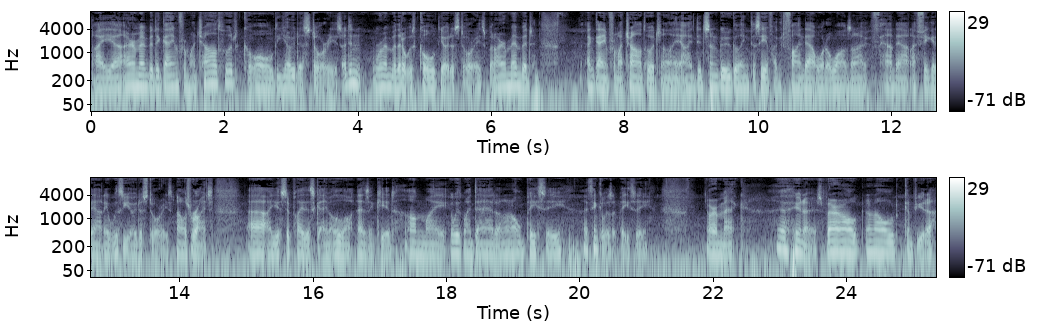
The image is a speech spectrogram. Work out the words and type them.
I uh, I remembered a game from my childhood called Yoda Stories. I didn't remember that it was called Yoda Stories, but I remembered a game from my childhood, and I, I did some googling to see if I could find out what it was, and I found out, I figured out it was Yoda Stories, and I was right. Uh, I used to play this game a lot as a kid on my with my dad on an old PC. I think it was a PC or a Mac, uh, who knows? But an old an old computer.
